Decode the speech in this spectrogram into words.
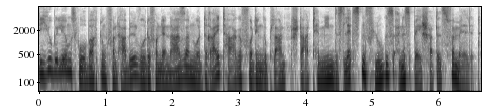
Die Jubiläumsbeobachtung von Hubble wurde von der NASA nur drei Tage vor dem geplanten Starttermin des letzten Fluges eines Space Shuttles vermeldet.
